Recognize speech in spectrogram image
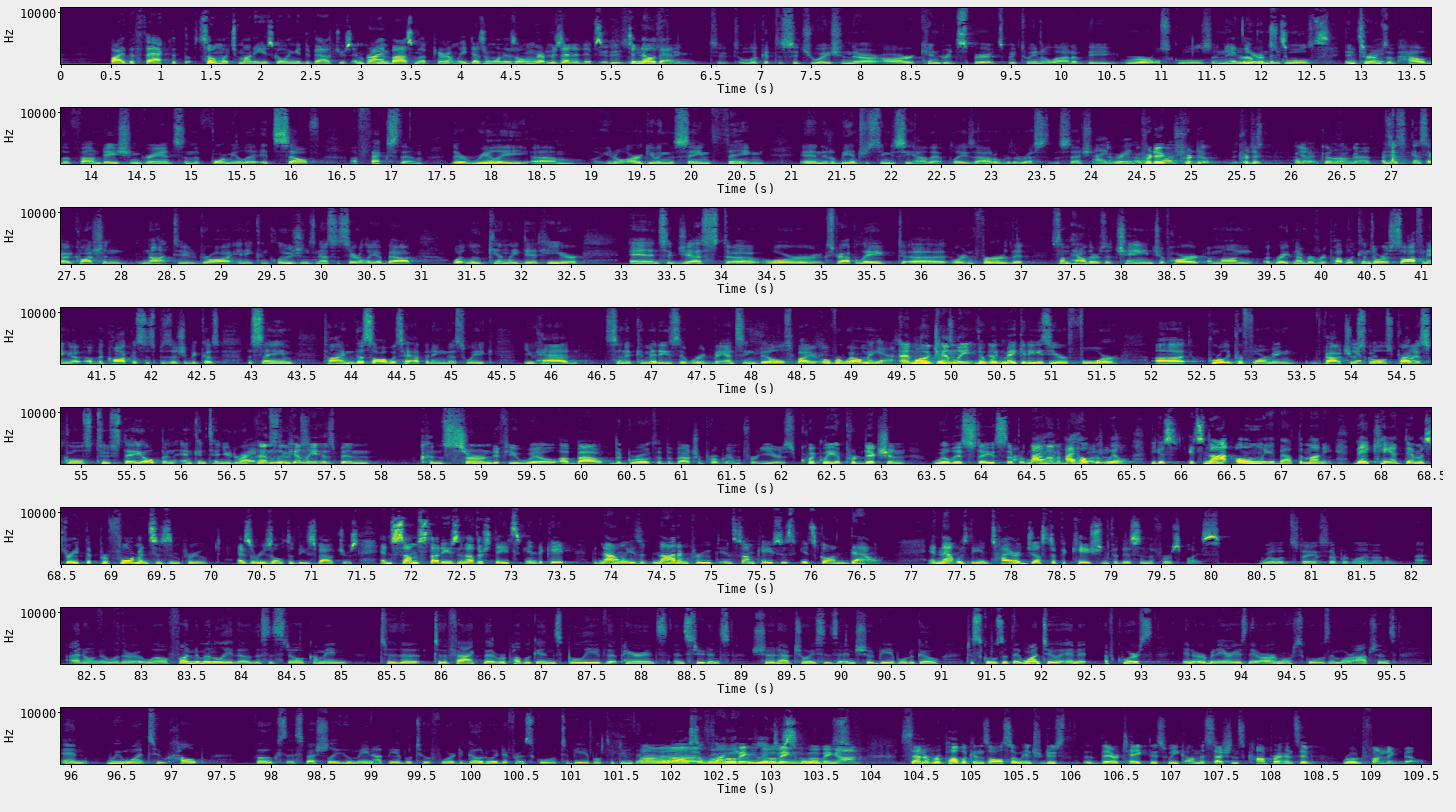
by the fact that the, so much money is going into vouchers. And Brian Bosma apparently doesn't want his own well, representatives it is, it is to know that. To, to look at the situation, there are, kindred spirits between a lot of the rural schools and the, and urban, the urban, schools, schools. in That's terms right. of how the foundation grants and the formula itself affects them. They're really, um, you know, arguing the same thing, and it'll be interesting to see how that plays out over the rest of the session. I agree. I would Predict, caution- predict, predict, just- yeah, okay. go on, go ahead. I was just going to say I would caution not to draw any conclusions necessarily about what Luke Kenley did here and suggest uh, or extrapolate uh, or infer that somehow there's a change of heart among a great number of Republicans or a softening of the caucus's position because the same time this all was happening this week, you had Senate committees that were advancing bills by overwhelming Yeah. And Luke margins Kenley- that would make it easier for uh, poorly performing voucher Yeah, but- schools, private Right. schools, to stay open and continue to Right. recruit And Luke students. Kenley has been concerned, if you will, about the growth of the voucher program for years. Quickly, a prediction: Will this stay a separate line I, item? I hope budget? it will, because it's not only about the money. They can't demonstrate that performance is improved as a result of these vouchers. And some studies in other states indicate that not only is it not improved, in some cases it's gone down. And that was the entire justification for this in the first place. Will it stay a separate line item? I don't know whether it will. Fundamentally, though, this is still coming to the to the fact that Republicans believe that parents and students should have choices and should be able to go to schools that they want to. And it, of course, in urban areas, there are more schools and more options, and we want to help folks, especially who may not be able to afford to go to a different school, to be able to do that. Right. We're also we're funding moving, religious moving, schools. moving on. Senate Republicans also introduced their take this week on the session's comprehensive road funding bill.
